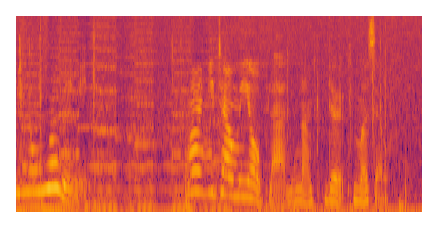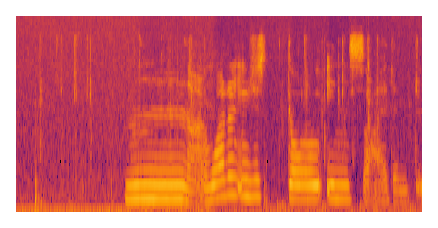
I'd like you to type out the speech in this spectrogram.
You're ruining it. Why don't you tell me your plan and I can do it for myself? Mm, no, why don't you just go inside and do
